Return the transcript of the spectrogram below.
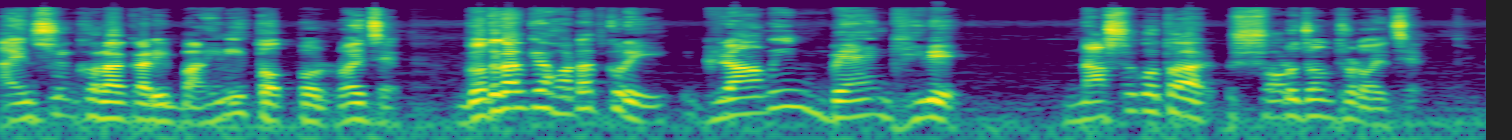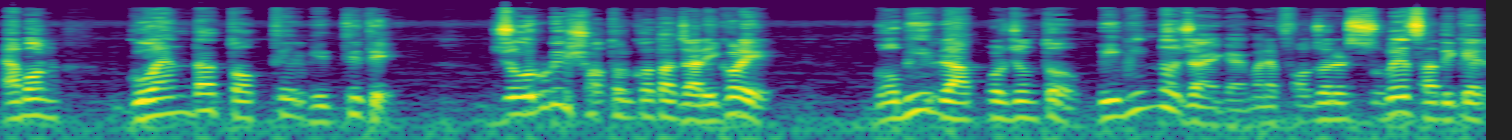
আইন শৃঙ্খলাকারী বাহিনী তৎপর রয়েছে। গতকালকে হঠাৎ করেই গ্রামীণ ব্যাংক ঘিরে নাশকতার ষড়যন্ত্র রয়েছে এবং গোয়েন্দা তথ্যের ভিত্তিতে জরুরি সতর্কতা জারি করে গভীর রাত পর্যন্ত বিভিন্ন জায়গায় মানে ফজরের সুবে সাদিকের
